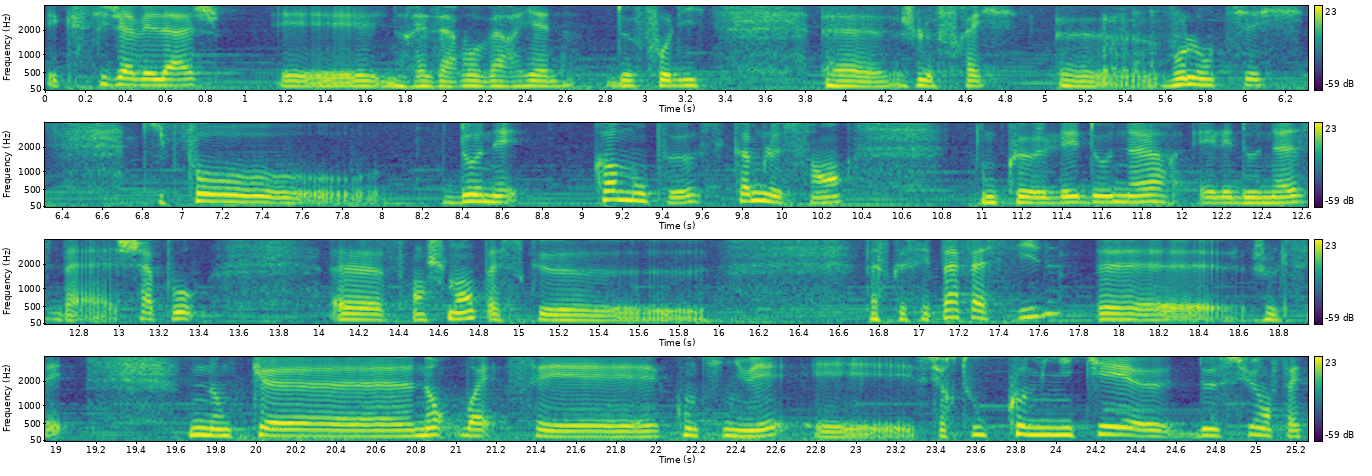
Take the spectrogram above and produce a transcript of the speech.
et que si j'avais l'âge et une réserve ovarienne de folie, euh, je le ferais euh, volontiers. Qu'il faut donner comme on peut, c'est comme le sang. Donc les donneurs et les donneuses, ben, chapeau, franchement, parce que parce que c'est pas facile, je le sais. Donc non, ouais, c'est continuer et surtout communiquer dessus en fait,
